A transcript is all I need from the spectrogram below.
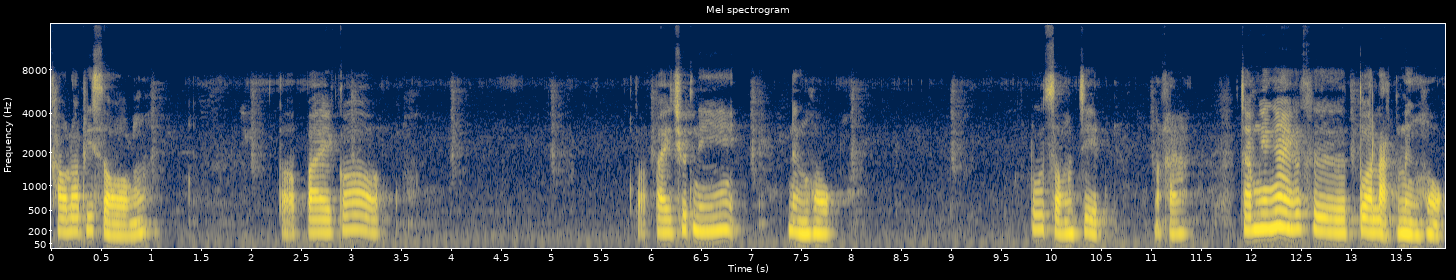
เข้ารอบที่สองต่อไปก็ ต่อไปชุดนี้หนึ่งหกรูดสองจิตนะคะจำง่ายๆก็คือตัวหลักหนึ่งหก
